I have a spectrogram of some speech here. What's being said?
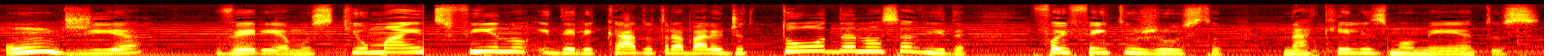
um dia veremos que o mais fino e delicado trabalho de toda a nossa vida foi feito justo naqueles momentos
